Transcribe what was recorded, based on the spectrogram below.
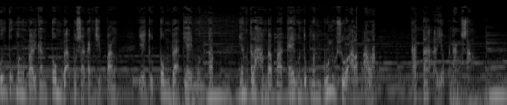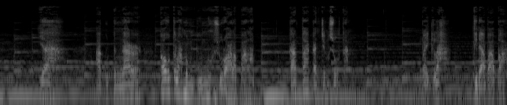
untuk mengembalikan tombak pusaka Jipang yaitu tombak Kiai Muntab yang telah hamba pakai untuk membunuh suruh alap-alap, kata Aryo Penangsang. Ya, aku dengar kau telah membunuh suruh alap-alap, kata Kanjeng Sultan. Baiklah, tidak apa-apa,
